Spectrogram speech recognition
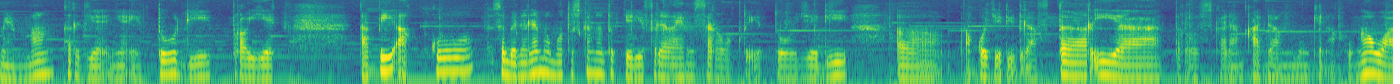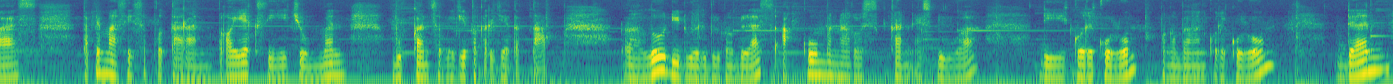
memang kerjanya itu di proyek. Tapi aku sebenarnya memutuskan untuk jadi freelancer waktu itu. Jadi uh, aku jadi drafter iya. Terus kadang-kadang mungkin aku ngawas tapi masih seputaran proyek sih. Cuman bukan sebagai pekerja tetap Lalu di 2015 aku meneruskan S2 di kurikulum, pengembangan kurikulum dan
